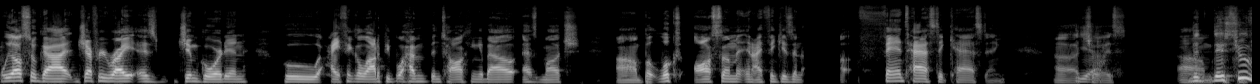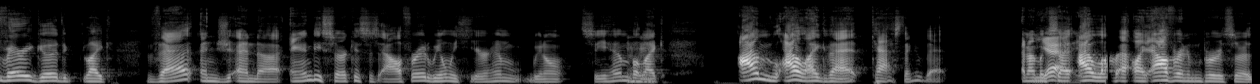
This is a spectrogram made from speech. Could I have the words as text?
we also got Jeffrey Wright as Jim Gordon, who I think a lot of people haven't been talking about as much, um, but looks awesome and I think is an uh, fantastic casting uh, Yeah. choice. Um, There's two very good like that and and uh, Andy Serkis is Alfred. We only hear him, we don't see him, but Mhm. like I'm I like that casting a bit, and I'm Yeah. excited. I love that. Like Alfred and Bruce are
